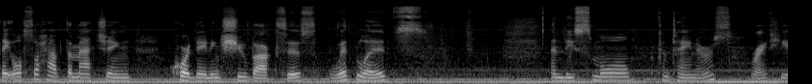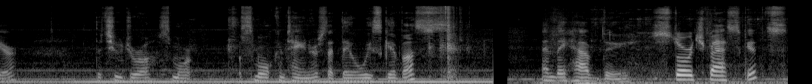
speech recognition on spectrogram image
They also have the matching coordinating shoe boxes with lids and these small containers right here the two drawer small, small containers that they always give us. And they have the storage baskets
